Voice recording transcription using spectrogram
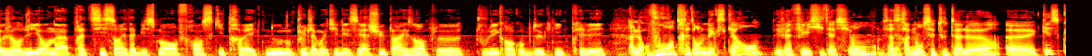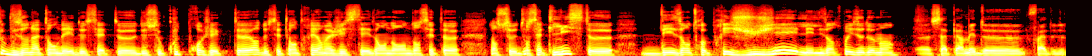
Aujourd'hui, on a près de 600 établissements en France qui travaillent avec nous, donc plus de la moitié des CHU, par exemple, euh, tous les grands groupes de cliniques privées. Alors, vous rentrez dans le Next 40, déjà félicitations, ça sera annoncé tout à l'heure. Euh, Qu'est-ce que vous en attendez de, cette, euh, de ce coup de projecteur, de cette entrée en majesté dans, dans, dans cette, dans, ce, dans cette liste des entreprises jugées, les, les entreprises de demain? Ça permet de, de, de,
